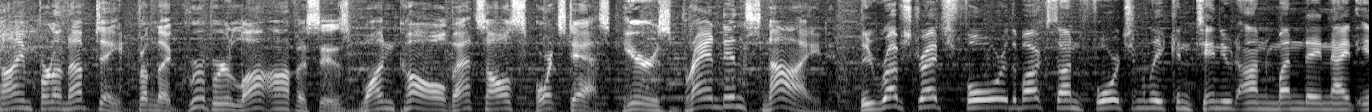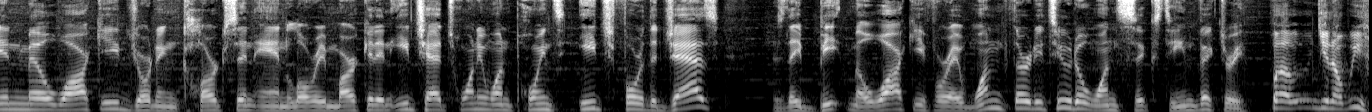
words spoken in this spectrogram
Time for an update from the Gruber Law Office's One Call That's All Sports Desk. Here's Brandon Snide. The rough stretch for the Bucks unfortunately continued on Monday night in Milwaukee. Jordan Clarkson and Lauri Markkanen each had 21 points each for the Jazz as they beat Milwaukee for a 132 to 116 victory. Well, you know, we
